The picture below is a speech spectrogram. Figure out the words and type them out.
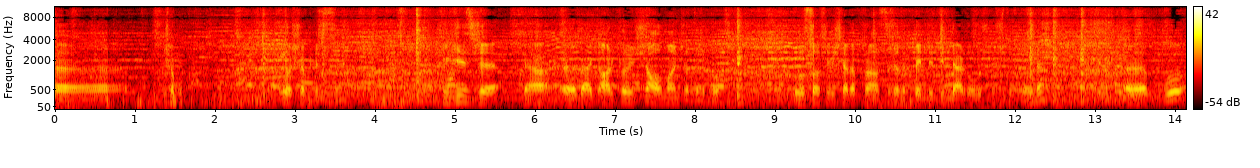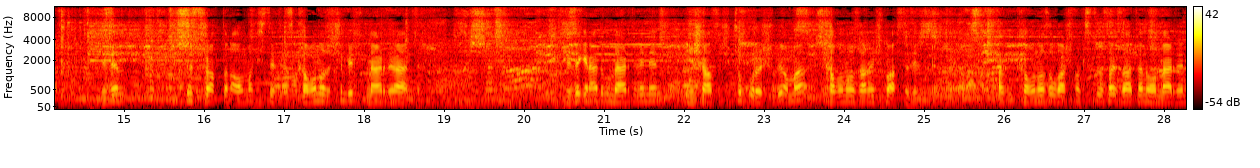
e, çabuk ulaşabilirsin. İngilizce veya e, belki arkeoloji Almancadır bu. Uluslararası ilişkilerde Fransızcadır. Belli dillerde oluşmuştur böyle. E, bu bizim üst raftan almak istediğimiz kavanoz için bir merdivendir. Bizde genelde bu merdivenin inşaatı için çok uğraşılıyor ama kavanozlardan hiç bahsedilmiyor. Tabii kavanoza ulaşmak istiyorsak zaten o merdiveni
